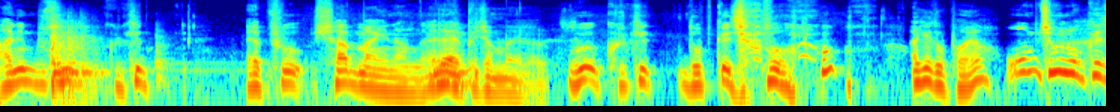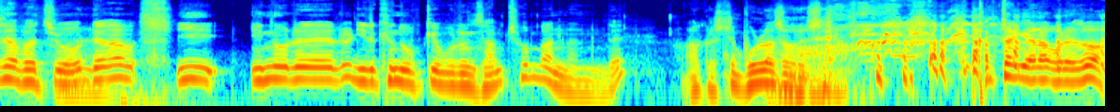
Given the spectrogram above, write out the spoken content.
아니 무슨 그렇게 F 샵 마이너인가요? 네, F 마이너. 왜 그렇게 높게 잡아? 아, 이게 높아요? 엄청 높게 잡았죠. 내가 이, 이 노래를 이렇게 높게 부르는 사람 처음 만났는데. 아, 글쎄 몰라서 그랬어요. 갑자기 하라고 그래서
